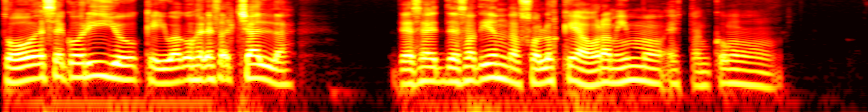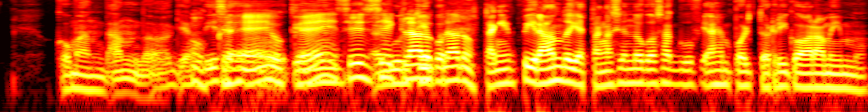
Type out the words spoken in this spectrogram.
todo ese corillo que iba a coger esas charlas de, ese- de esa tienda son los que ahora mismo están como comandando, ¿quién Ok, dice? Ok. Sí, sí, claro, tipo- claro. Están inspirando y están haciendo cosas gufias en Puerto Rico ahora mismo.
